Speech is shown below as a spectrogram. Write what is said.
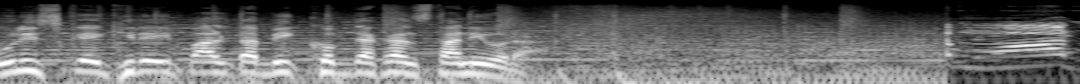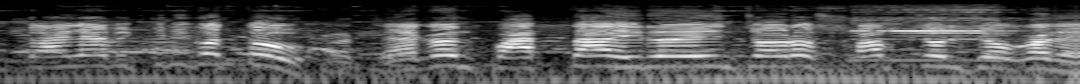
পুলিশকে ঘিরেই পাল্টা বিক্ষোভ দেখান স্থানীয়রা। মদ গাঁজা বিক্রি করতো। এখন পাত্তা হিরোইন চরস সব চলছে ওখানে।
